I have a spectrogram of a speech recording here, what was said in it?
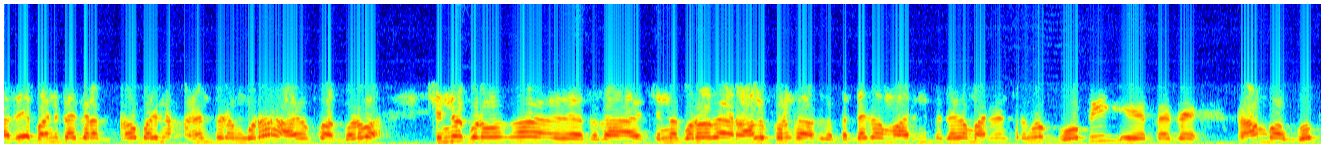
అదే బండి దగ్గర గొడవపడిన అనంతరం కూడా ఆ యొక్క గొడవ చిన్న గొడవగా చిన్న గొడవగా రాలుకొనగా అది పెద్దగా మారింది. పెద్దగా మారిన అనంతరం కూడా గోపి పెద్ద రాంబాబు గోపి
